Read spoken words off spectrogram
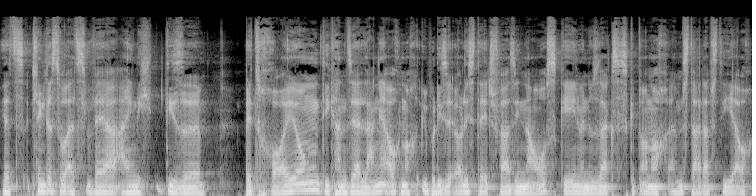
Jetzt klingt es so, als wäre eigentlich diese Betreuung, die kann sehr lange auch noch über diese Early-Stage-Phase hinausgehen, wenn du sagst, es gibt auch noch ähm, Startups, die auch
